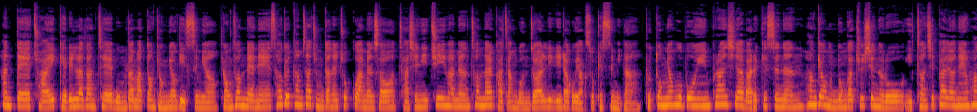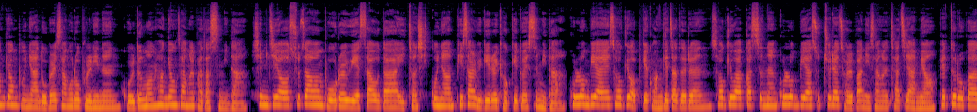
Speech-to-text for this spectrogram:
한때 좌익 게릴라 단체에 몸담았던 경력이 있으며 경선 내내 석유 탐사 중단을 촉구하면서 자신이 취임하면 첫날 가장 먼저 할 일이라고 약속했습니다. 부통령 후보인 프란시아 마르케스는 환경운동가 출신으로 2018년에 환경 분야 노벨상으로 불리는 골드먼 환경상을 받았습니다. 심지어 수자원 보호를 위해 싸우다 2019년 피살 위기를 겪기도 했습니다. 콜롬비아의 석유 업계 관계자들은 석유와 가스는 콜롬비아 수출의 절반 이상을 차지하며 페트로가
